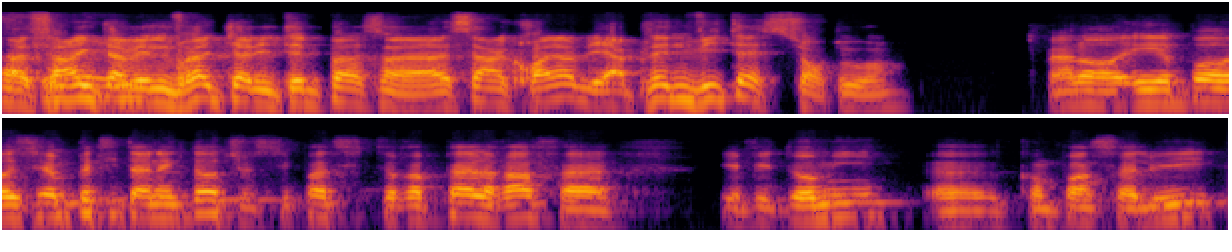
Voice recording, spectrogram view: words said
Ah, c'est vrai que tu avais une vraie qualité de passe, hein, assez incroyable et à pleine vitesse surtout. Hein. Alors, c'est une petite anecdote. Je ne sais pas si tu te rappelles, Raph, euh, il y avait Domi, euh, qu'on pense à lui.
